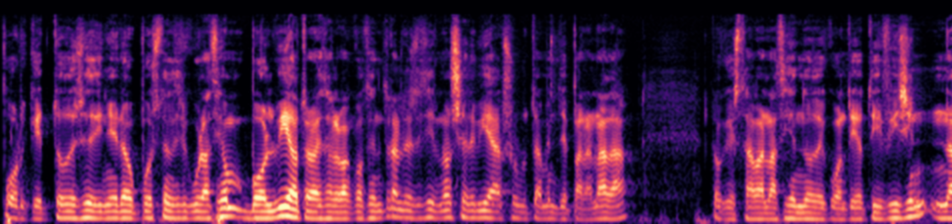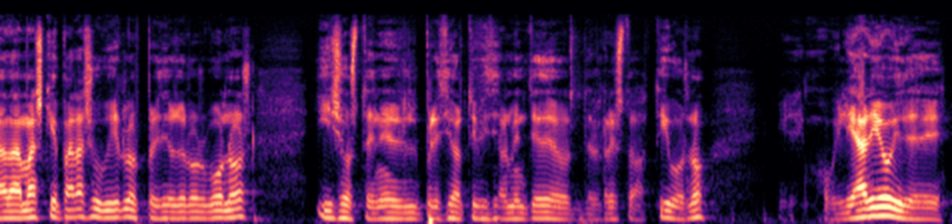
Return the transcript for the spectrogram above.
porque todo ese dinero puesto en circulación volvía otra vez al Banco Central, es decir, no servía absolutamente para nada lo que estaban haciendo de quantitative easing, nada más que para subir los precios de los bonos y sostener el precio artificialmente del resto de activos, ¿no? Inmobiliario y de,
